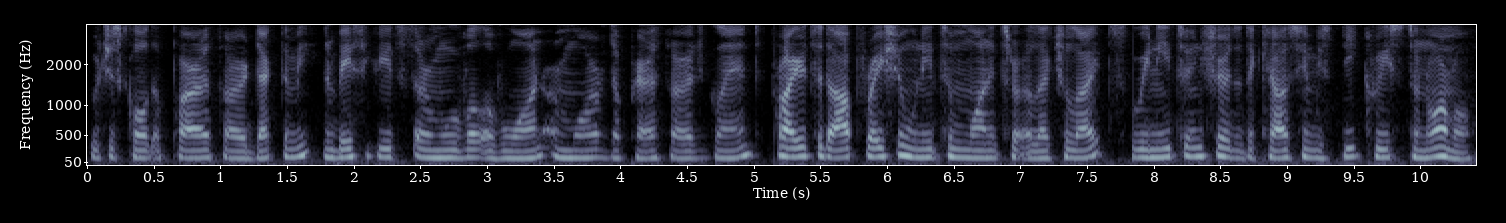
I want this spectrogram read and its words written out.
which is called a parathyroidectomy, and basically it's the removal of one or more of the parathyroid gland. Prior to the operation, we need to monitor electrolytes. We need to ensure that the calcium is decreased to normal,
